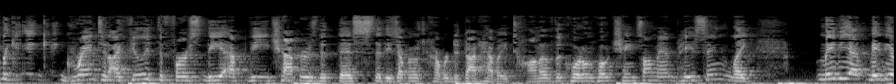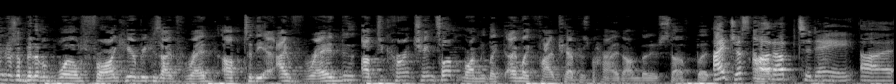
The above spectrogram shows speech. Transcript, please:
like, eh, granted, I feel like the first the ep- the chapters that this that these episodes covered did not have a ton of the quote unquote Chainsaw Man pacing. Like, maybe I, maybe I'm just a bit of a boiled frog here because I've read up to the I've read up to current Chainsaw. Well, I mean, like I'm like five chapters behind on the new stuff, but I just caught Um, up today, uh,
